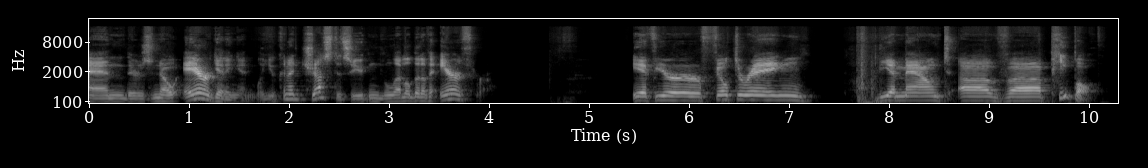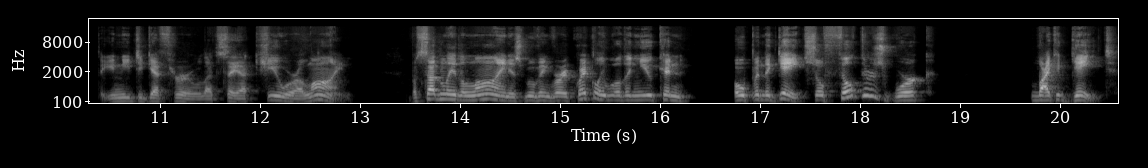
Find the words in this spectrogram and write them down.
and there's no air getting in, well, you can adjust it so you can a little bit of air through. If you're filtering the amount of uh, people that you need to get through, let's say a queue or a line, but suddenly the line is moving very quickly, well, then you can open the gate. So filters work like a gate.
